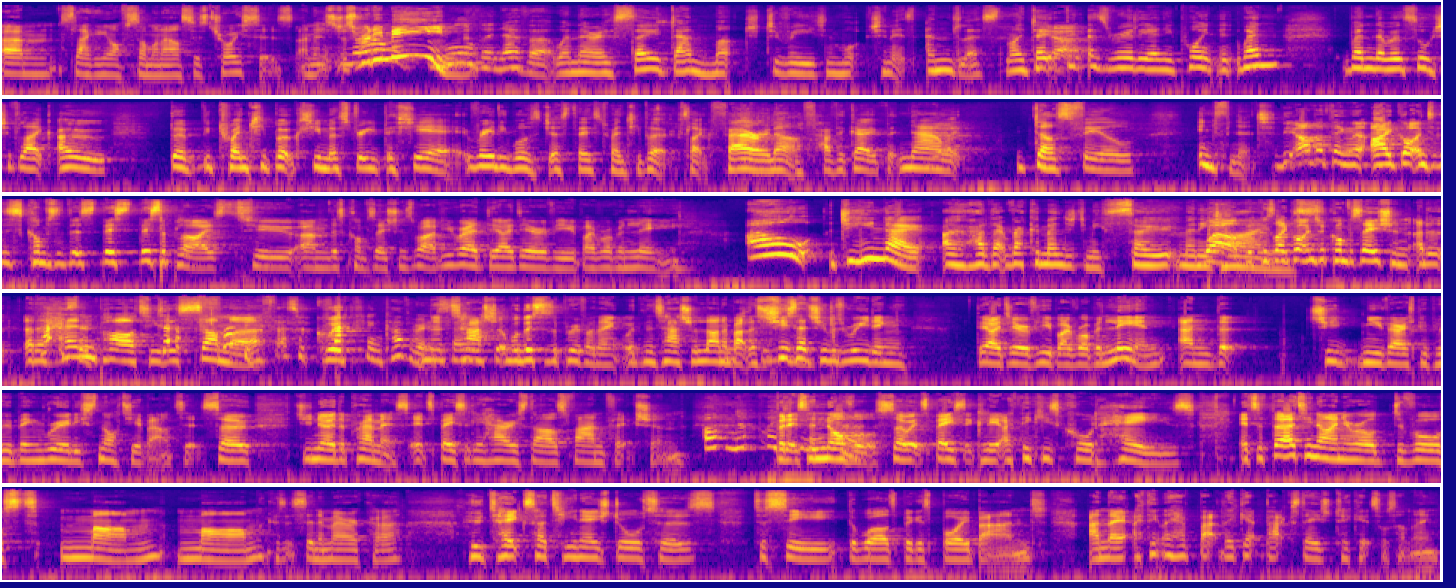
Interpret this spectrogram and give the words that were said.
um, slagging off someone else's choices, and it's just Now, really mean. More than ever, when there is so damn much to read and watch, and it's endless. And I don't Yeah. think there's really any point in, when when there was sort of like, oh, the, the twenty books you must read this year. It really was just those twenty books. Like, fair enough, have a go. But now Yeah. it does feel infinite. The other thing that I got into this conversation, this this, this applies to um, this conversation as well. Have you read the Idea of You by Robinne Lee? Oh, do you know? I've had that recommended to me so many Well, times. Well, because I got into a conversation at a, at a hen a- party this summer. proof. That's a with cracking cover. It's so- Natasha. Well, this is a proof, I think, with Natasha Lunn about this. She said she was reading The Idea of You by Robinne Lee, and, and that she knew various people who were being really snotty about it. So, do you know the premise? It's basically Harry Styles fan fiction. Oh, no, I But it's a novel, so it's basically I think he's called Hayes. It's a 39-year-old divorced mum, mom, because it's in America, who takes her teenage daughters to see the world's biggest boy band, and they I think they have back they get backstage tickets or something,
